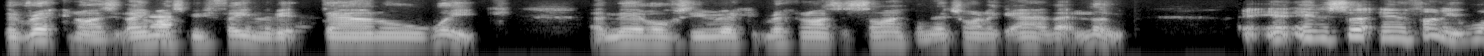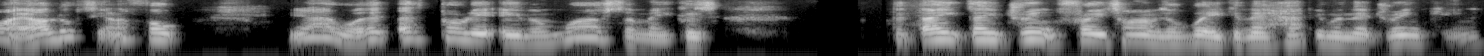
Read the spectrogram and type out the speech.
They've recognised it. They yeah. must be feeling a bit down all week, and they've obviously rec- recognised the cycle. and They're trying to get out of that loop. In, in, a, certain, in a funny way, I looked at it and I thought, you know what, that's probably even worse than me because they they drink three times a week and they're happy when they're drinking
